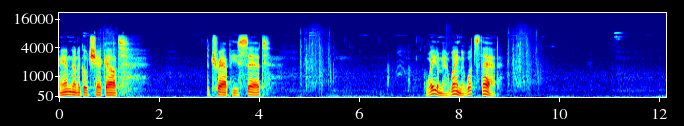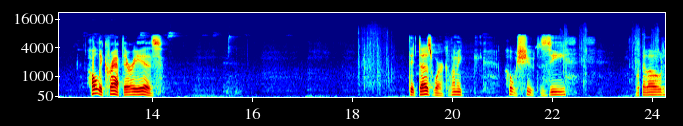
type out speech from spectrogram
I am going to go check out the trap he set. Wait a minute, wait a minute, what's that? Holy crap, there he is. It does work. Let me... Oh shoot, Z. Reload.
